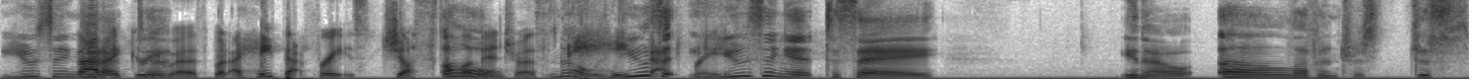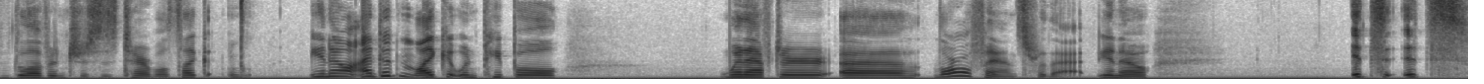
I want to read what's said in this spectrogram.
using That I agree to- with, but I hate that phrase, just a love Oh, interest. No, use that it, phrase. using it to say, you know, oh, love interest, just love interest is terrible. It's like, you know, I didn't like it when people went after uh, Laurel fans for that. You know, it's it's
